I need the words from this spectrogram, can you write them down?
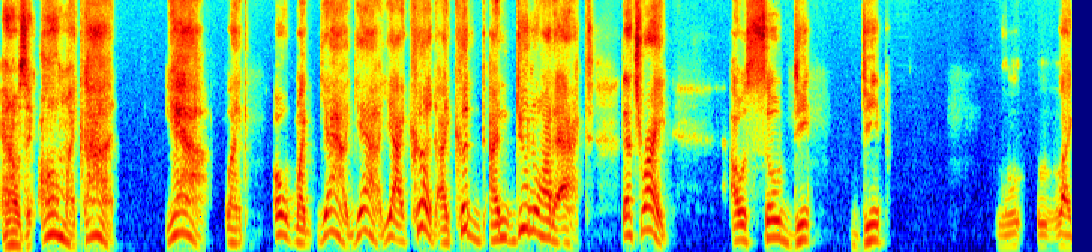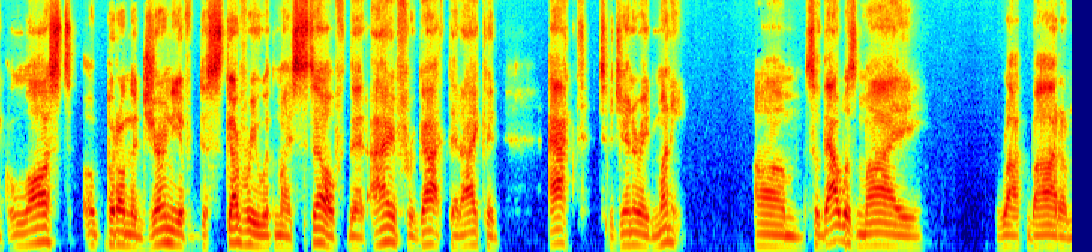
And I was like, oh my God. Yeah. Like, oh my, yeah, yeah, yeah, I could, I could, I do know how to act. That's right. I was so deep, deep like lost uh, but on the journey of discovery with myself that i forgot that i could act to generate money. Um so that was my rock bottom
